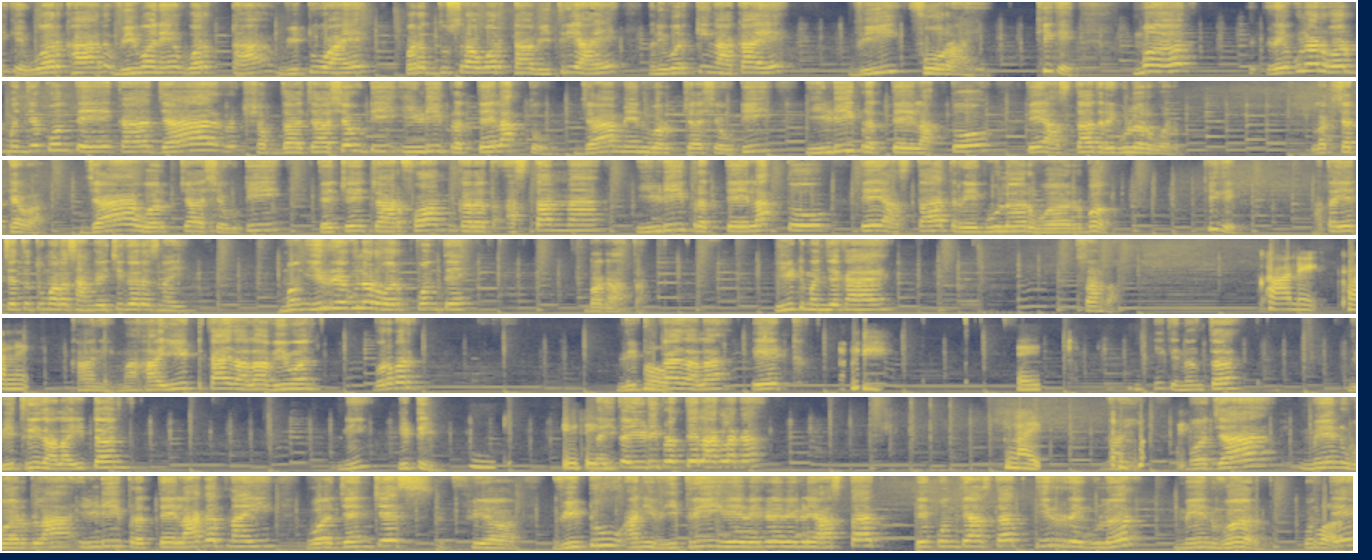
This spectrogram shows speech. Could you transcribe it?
ठीक आहे. वर्क हा व्ही वन आहे वर्क हा व्ही टू आहे परत दुसरा वर्क हा व्ही थ्री आहे आणि वर्किंग हा काय आहे व्ही फोर आहे. ठीक आहे. मग रेग्युलर वर्ब म्हणजे कोणते? का ज्या शब्दाच्या शेवटी ईडी प्रत्यय लागतो. ज्या मेन वर्बच्या शेवटी ईडी प्रत्यय लागतो ते असतात रेग्युलर वर्ब लक्षात ठेवा. ज्या वर्बच्या शेवटी त्याचे चार फॉर्म करत असताना ईडी प्रत्यय लागतो ते असतात रेग्युलर वर्ब ठीक? आहे आता याचे तर तुम्हाला सांगायची गरज नाही. मग इरेग्युलर वर्ब कोणते? बघा आता. ईट म्हणजे काय? सांगा. खाणे खाणे. खाणे. मग हा ईट काय झाला? व्ही वन बरोबर? व्ही टू हो. काय झाला? एट एट ठीक? आहे नंतर व्ही थ्री झाला इटन आणि इटिंग इटिंग इथं ईडी प्रत्यय लागला का? नाही. नाही. मग ज्या मेन व्हर्बला ईडी प्रत्यय लागत नाही. व ज्यांचे व्ही टू आणि व्ही थ्री हे वेगळे वेगळे असतात ते कोणते असतात? इरेग्युलर मेन व्हर्ब कोणते?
